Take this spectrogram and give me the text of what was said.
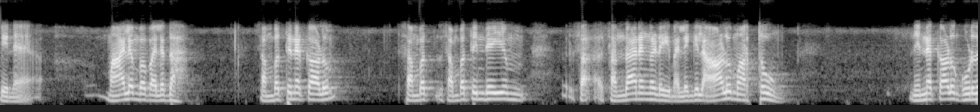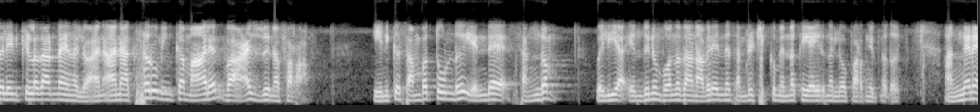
പിന്നെ മാലമ്പ വലത സമ്പത്തിനേക്കാളും സമ്പത്ത് സമ്പത്തിന്റെയും സന്താനങ്ങളുടെയും അല്ലെങ്കിൽ ആളും അർത്ഥവും നിന്നെക്കാളും കൂടുതൽ എനിക്കുള്ളതാണ് എന്നല്ലോ. ആൻ അക്സറും ഇൻക മാലൻ വാഴ്സു നഫറ. എനിക്ക് സമ്പത്തുണ്ട് എന്റെ സംഘം വലിയ എന്തിനും പോന്നതാണ് അവരെന്നെ സംരക്ഷിക്കും എന്നൊക്കെയായിരുന്നല്ലോ പറഞ്ഞിരുന്നത്. അങ്ങനെ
